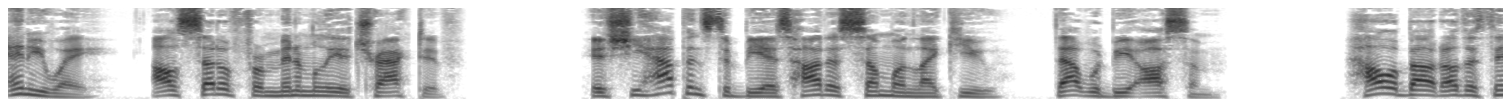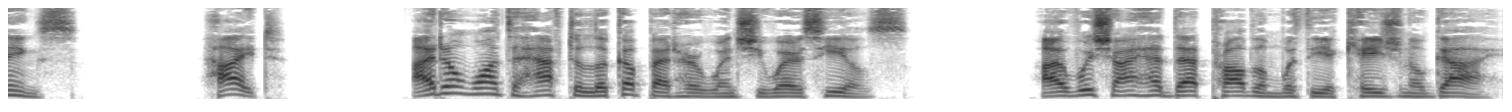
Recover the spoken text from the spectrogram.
Anyway, I'll settle for minimally attractive. If she happens to be as hot as someone like you, that would be awesome. How about other things? Height. I don't want to have to look up at her when she wears heels. I wish I had that problem with the occasional guy.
